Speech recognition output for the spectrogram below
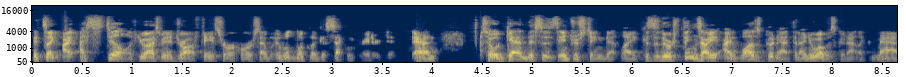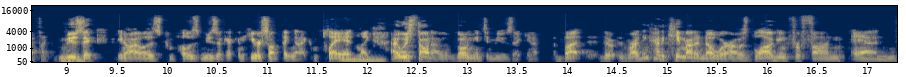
it's like I, I still, if you ask me to draw a face or a horse, I, it would look like a second grader did. And so again, this is interesting that like because there were things I, I was good at that I knew I was good at, like math, like music. You know, I always compose music. I can hear something and I can play it. And like I always thought I was going into music. You know, but the writing kind of came out of nowhere. I was blogging for fun, and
